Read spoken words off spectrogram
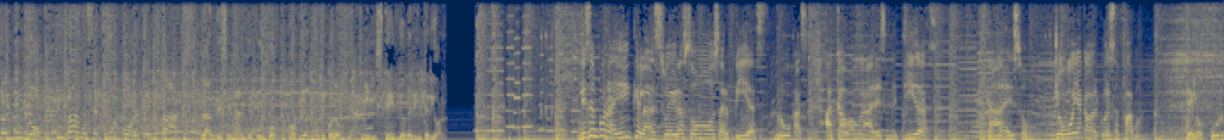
Al mundo. Vivamos el fútbol en paz. Plan Decenal de Fútbol, Gobierno de Colombia, Ministerio del Interior. Dicen por ahí que las suegras somos arpías, brujas, acabahogares, metidas. Nada de eso. Yo voy a acabar con esa fama. Te lo juro.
